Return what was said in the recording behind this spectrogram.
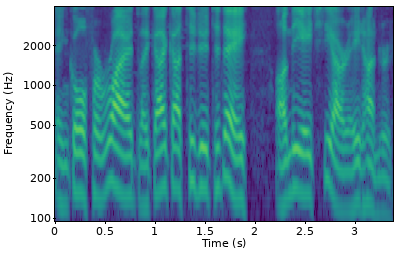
and go for a ride like I got to do today on the HDR 800.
